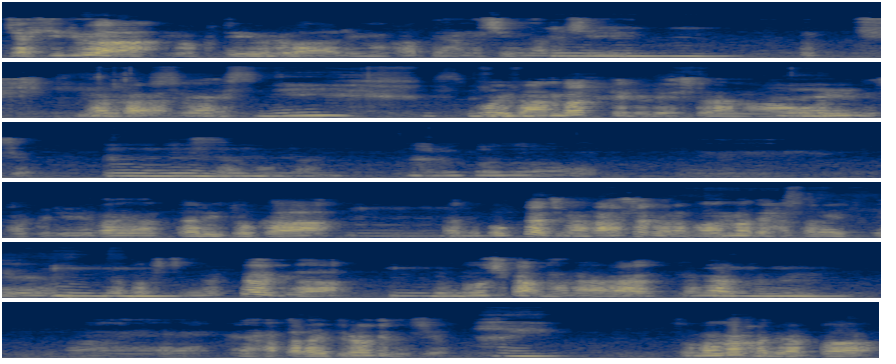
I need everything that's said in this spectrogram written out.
じゃあ昼は良くて夜は悪いのかって話になうんうんるし、うん。だからね、すね。すごい頑張ってるレストランのが多いんですよ。うんうんうん。実際問題。なるほど。うんアクリル板やったりとか、うんだって僕たちなんか朝から晩まで働いて、んやっぱ普通の人よりはうん運動時間も長長く、働いてるわけですよ。はい。その中でやっぱ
